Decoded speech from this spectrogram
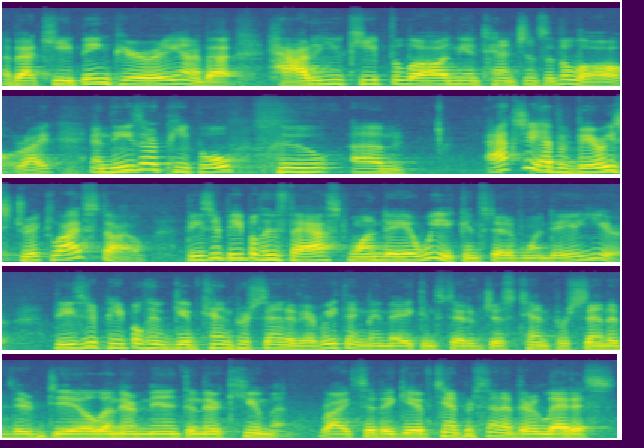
About keeping purity and about how do you keep the law and the intentions of the law, right? And these are people who um, actually have a very strict lifestyle. These are people who fast one day a week instead of one day a year. These are people who give 10% of everything they make instead of just 10% of their dill and their mint and their cumin, right? So they give 10% of their lettuce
